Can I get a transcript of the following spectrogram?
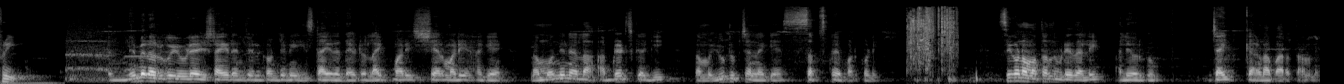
ಫ್ರೀ ನಿಮ್ಮೆಲ್ಲರಿಗೂ ಈ ವಿಡಿಯೋ ಇಷ್ಟ ಆಗಿದೆ ಅಂತ ತಿಳ್ಕೊಂತೀನಿ. ಇಷ್ಟ ಆಗಿದೆ, ದಯವಿಟ್ಟು ಲೈಕ್ ಮಾಡಿ ಶೇರ್ ಮಾಡಿ, ಹಾಗೆ ನಮ್ಮ ಮುಂದಿನ ಎಲ್ಲ ಅಪ್ಡೇಟ್ಸ್ಗಾಗಿ ನಮ್ಮ ಯೂಟ್ಯೂಬ್ ಚಾನಲ್ಗೆ ಸಬ್ಸ್ಕ್ರೈಬ್ ಮಾಡ್ಕೊಳ್ಳಿ. ಸಿಗೋಣ ಮತ್ತೊಂದು ವಿಡಿಯೋದಲ್ಲಿ ಅಲ್ಲಿವರೆಗೂ ಜೈ ಕನ್ನಡ ಭಾರತ ಅಂದೆ.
